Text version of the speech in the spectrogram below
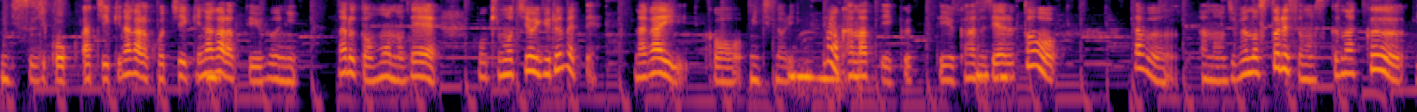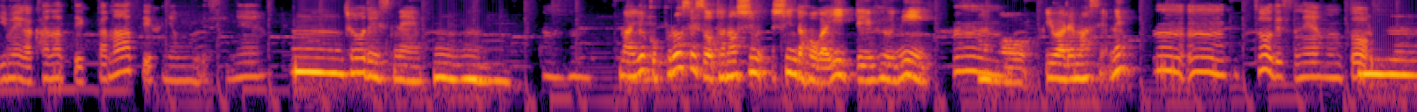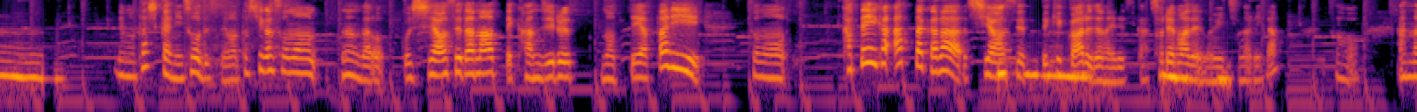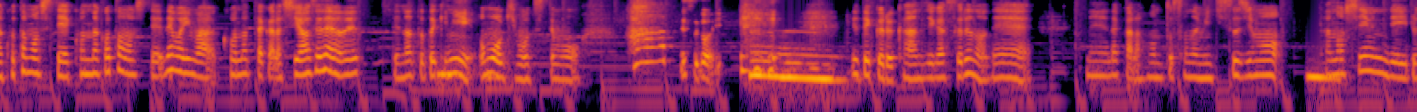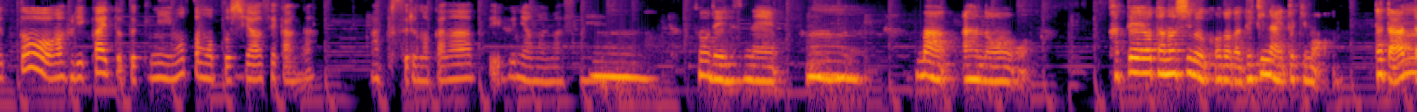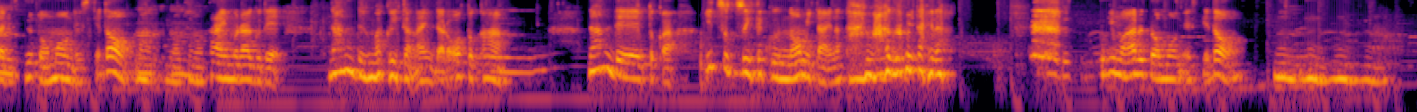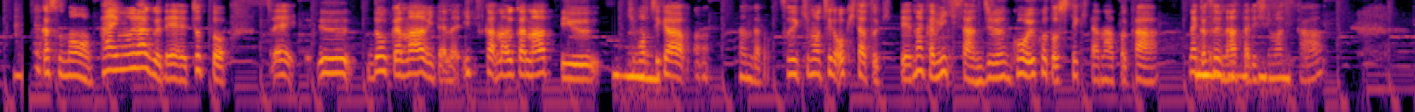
道筋こうあっち行きながらこっち行きながらっていう風になると思うので、こう気持ちを緩めて長いこう道のりでも叶っていくっていう感じでやると、多分あの自分のストレスも少なく夢が叶っていくかなっていうふうに思うんですよね。うんそうですね。うんうんうん。うんうんまあ、よくプロセスを楽しんだ方がいいっていうふうに、うん、あの言われますよね。うんうん、そうですね本当。うんでも確かにそうですね私がそのなんだろうこう幸せだなって感じるのってやっぱりその家庭があったから幸せって結構あるじゃないですか、それまでの道のりが。そう。あんなこともしてこんなこともしてでも今こうなったから幸せだよねってなった時に思う気持ちってもうはあってすごい 出てくる感じがするので、ね、だから本当その道筋も楽しんでいると、まあ、振り返った時にもっともっと幸せ感がアップするのかなっていうふうに思いますね。うそうですね、うんまああの家庭を楽しむことができない時も多々あったりすると思うんですけど、うん、まあ、そのそのタイムラグでなんでうまくいかないんだろうとか、うん、なんでとかいつついてくんの？みたいなタイムラグみたいな時もあると思うんですけど。うんうんうんうん。なんかそのタイムラグでちょっとそれどうかな？みたいないつ叶うかな？っていう気持ちが、うん、なんだろうそういう気持ちが起きた時ってなんかミキさん自分こういうことしてきたなとかなんかそういうのあったりしますか、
